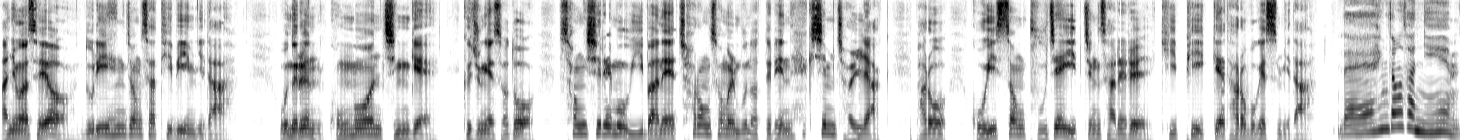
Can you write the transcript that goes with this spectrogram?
안녕하세요. 누리행정사 TV입니다. 오늘은 공무원 징계, 그 중에서도 성실의무 위반의 철옹성을 무너뜨린 핵심 전략, 바로 고의성 부재 입증 사례를 깊이 있게 다뤄보겠습니다. 네, 행정사님.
